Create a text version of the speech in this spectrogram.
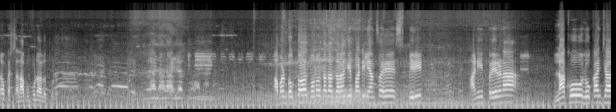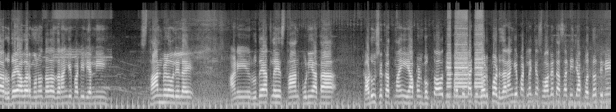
सावकाश चला आपण पुढे आलो थोडं. आपण बघतो आहोत मनोजदादा जरांगे पाटील यांचं हे स्पिरिट आणि प्रेरणा लाखो लोकांच्या हृदयावर मनोजदादा जरांगे पाटील यांनी स्थान मिळवलेलं आहे. आणि हृदयातलं हे स्थान कोणी आता काढू शकत नाही हे आपण बघतो आहोत. ही प्रत्येकाची धडपड जरांगे पाटलांच्या स्वागतासाठी ज्या पद्धतीने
